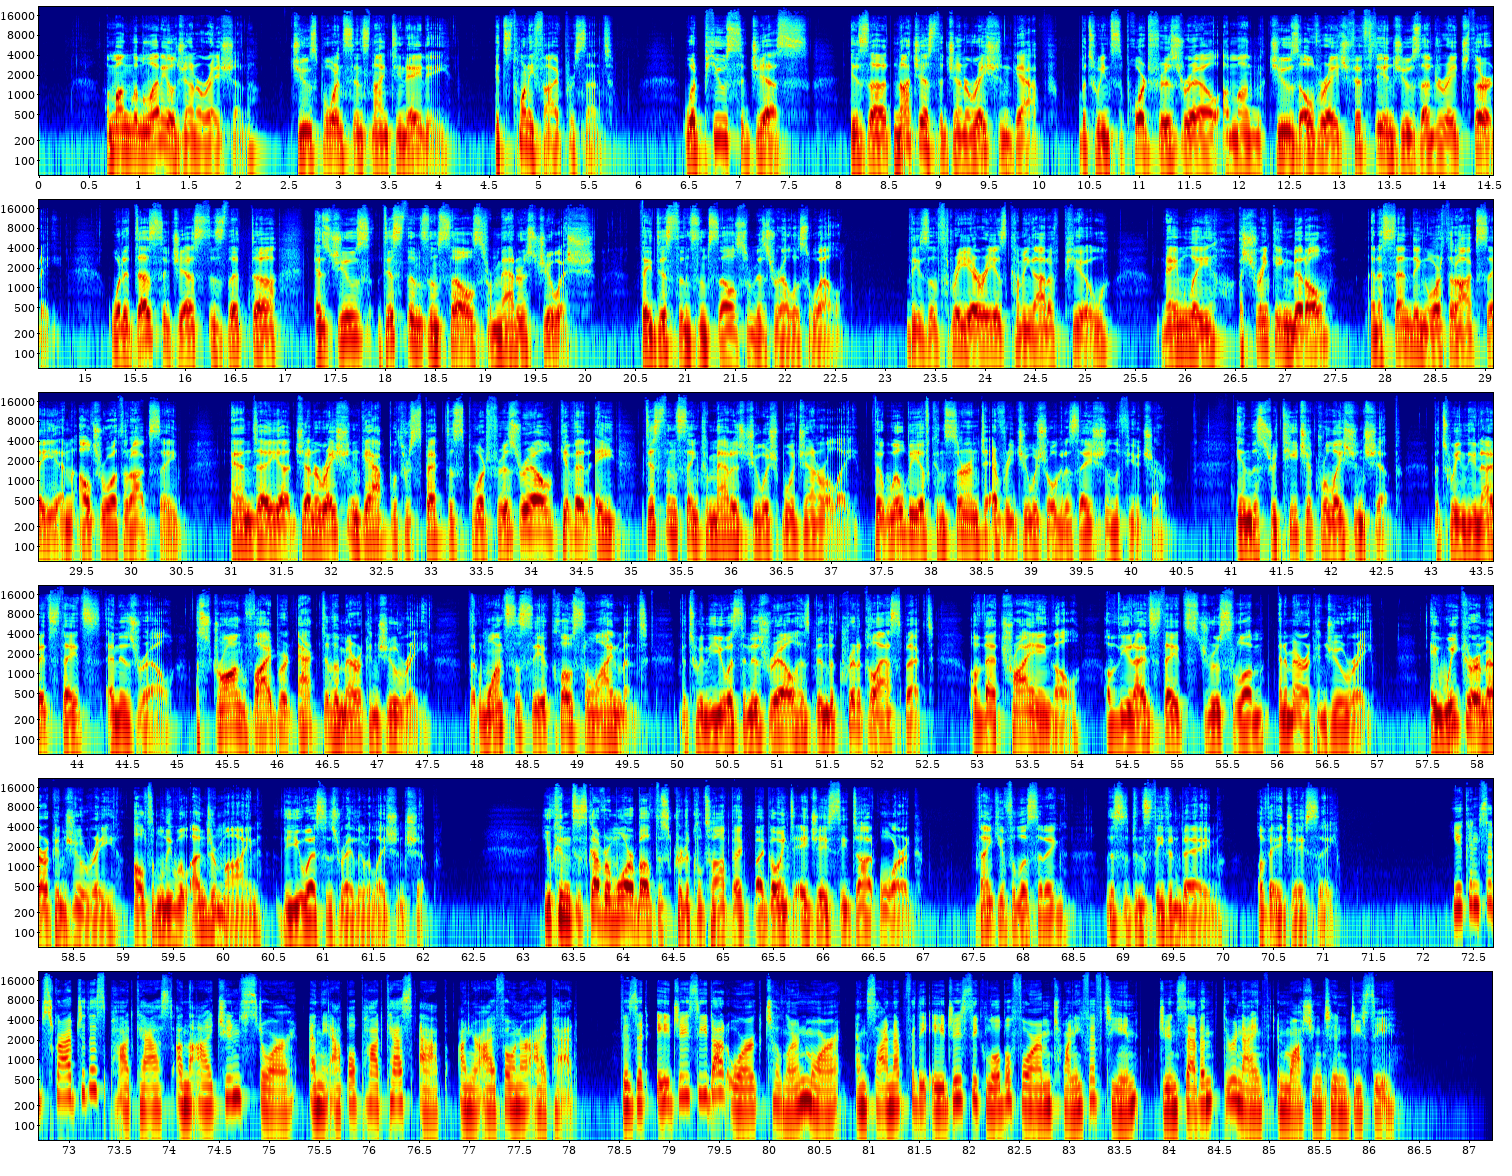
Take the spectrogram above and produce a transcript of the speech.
Among the millennial generation, Jews born since 1980, it's 25%. What Pew suggests is uh, not just the generation gap between support for Israel among Jews over age 50 and Jews under age 30. What it does suggest is that uh, as Jews distance themselves from matters Jewish, they distance themselves from Israel as well. These are three areas coming out of Pew, namely a shrinking middle, an ascending orthodoxy and ultra orthodoxy, and a uh, generation gap with respect to support for Israel, given a distancing from matters Jewish more generally, that will be of concern to every Jewish organization in the future. In the strategic relationship between the United States and Israel, a strong, vibrant, active American Jewry that wants to see a close alignment between the U.S. and Israel has been the critical aspect of that triangle of the United States, Jerusalem, and American Jewry. A weaker American Jewry ultimately will undermine the U.S. Israeli relationship. You can discover more about this critical topic by going to ajc.org. Thank you for listening. This has been Steven Bayme of AJC. You can subscribe to this podcast on the iTunes Store and the Apple Podcasts app on your iPhone or iPad. Visit ajc.org to learn more and sign up for the AJC Global Forum 2015, June 7th through 9th in Washington, D.C.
